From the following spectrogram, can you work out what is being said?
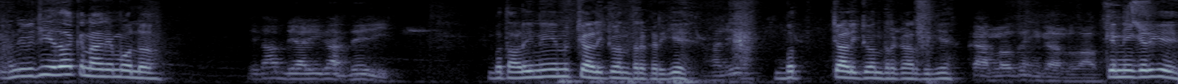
ਹਾਂਜੀ ਵੀਰ ਜੀ ਇਹਦਾ ਕਿੰਨਾ ਜੇ ਮੁੱਲ? ਇਹਦਾ 42 ਕਰਦੇ ਜੀ। 42 ਨਹੀਂ ਇਹਨੂੰ 40 ਚੋਂ ਅੰਦਰ ਕਰੀਏ। ਹਾਂਜੀ। ਬ- 40 ਚੋਂ ਅੰਦਰ ਕਰ ਦਈਏ। ਕਰ ਲਓ ਤੁਸੀਂ ਕਰ ਲਓ ਆਪ ਕਿੰਨੀ ਕਰੀਏ?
